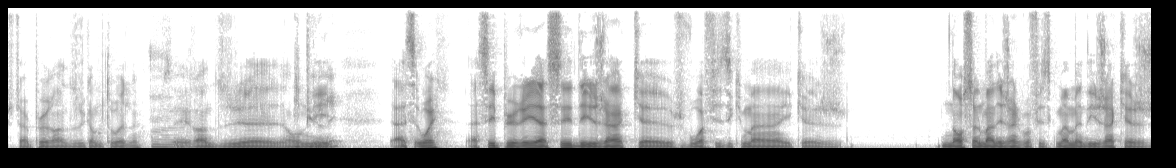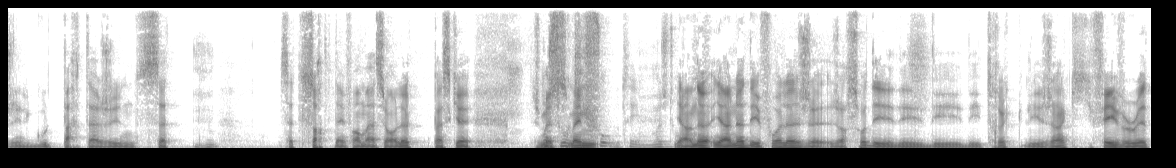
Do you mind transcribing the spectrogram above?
J'étais un peu rendu comme toi, là. C'est rendu. euh, on est. Assez, ouais, assez épuré, assez des gens que je vois physiquement et que je. Non seulement des gens que je vois physiquement, mais des gens que j'ai le goût de partager cette, Mhm. cette sorte d'information-là. Parce que je Moi, me suis même. Il y en a, il y en a des fois, là, je, je reçois des, des, des, des trucs, les gens qui favorite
